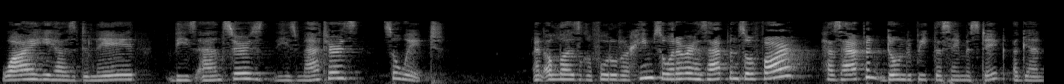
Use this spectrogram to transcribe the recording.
why He has delayed these answers, these matters, so wait. And Allah is ghafurur rahim, so whatever has happened so far, has happened, don't repeat the same mistake again.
